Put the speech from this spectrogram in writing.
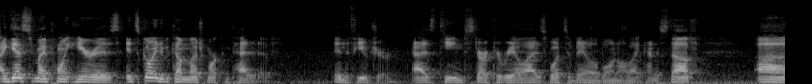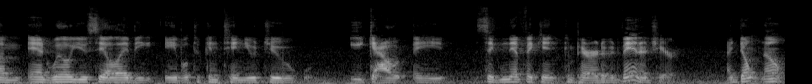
I guess my point here is it's going to become much more competitive in the future as teams start to realize what's available and all that kind of stuff. Um, and will UCLA be able to continue to eke out a significant comparative advantage here? I don't know.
